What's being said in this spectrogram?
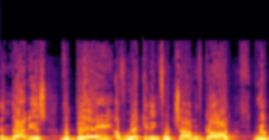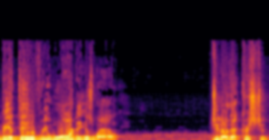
And that is the day of reckoning for a child of God will be a day of rewarding as well. Do you know that, Christian?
